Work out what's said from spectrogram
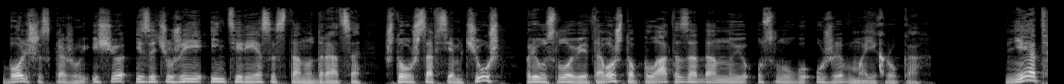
Больше скажу, еще и за чужие интересы стану драться, что уж совсем чушь при условии того, что плата за данную услугу уже в моих руках. Нет,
